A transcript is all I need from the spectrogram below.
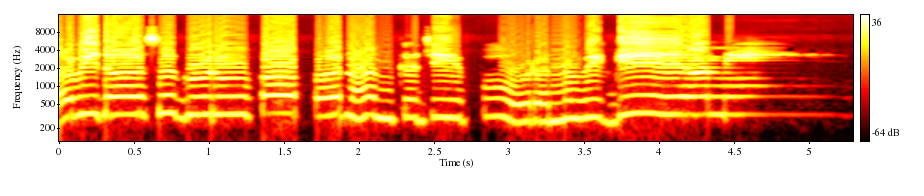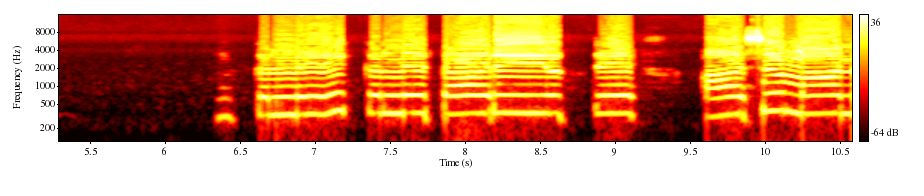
ਰਵਿਦਾਸ ਗੁਰੂ ਪਾਪਾ ਨਾਨਕ ਜੀ ਪੂਰਨ ਵਿਗਿਆਨੀ। ਕੱਲੇ ਕੱਲੇ ਤਾਰੇ ਆਸਮਾਨ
